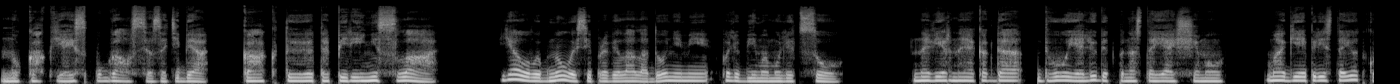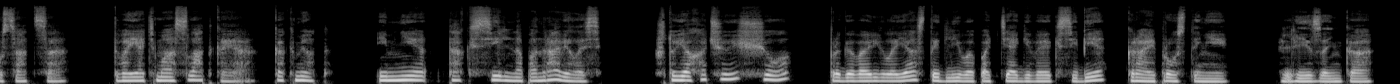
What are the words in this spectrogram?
Но как я испугался за тебя! Как ты это перенесла!» Я улыбнулась и провела ладонями по любимому лицу. Наверное, когда двое любят по-настоящему, магия перестает кусаться. Твоя тьма сладкая, как мед. И мне так сильно понравилось, что я хочу еще, проговорила я, стыдливо подтягивая к себе край простыни. Лизонька,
